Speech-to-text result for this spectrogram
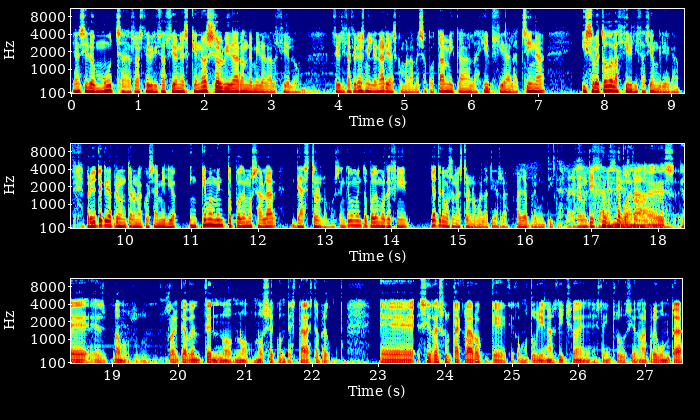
Y han sido muchas las civilizaciones que no se olvidaron de mirar al cielo. Civilizaciones milenarias como la mesopotámica, la egipcia, la china y sobre todo la civilización griega. Pero yo te quería preguntar una cosa, Emilio. ¿En qué momento podemos hablar de astrónomos? ¿En qué momento podemos definir... Ya tenemos un astrónomo en la Tierra. Vaya preguntita. Vaya preguntita. ¿eh? Sí, bueno, está- es, eh, es- vamos, francamente no, no, no sé contestar a esta pregunta. Eh, sí resulta claro que, como tú bien has dicho en esta introducción a la pregunta,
